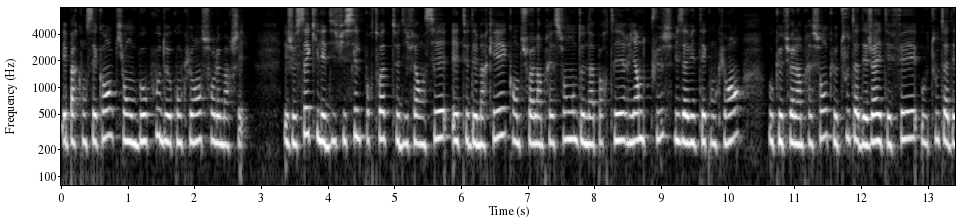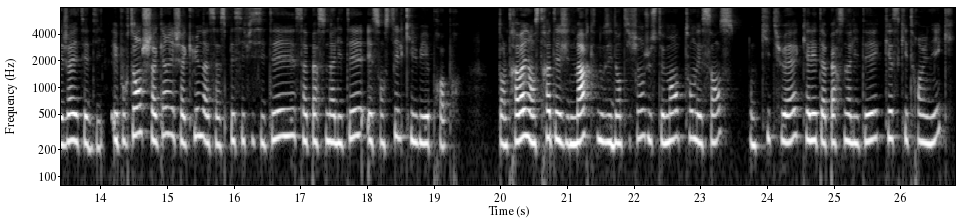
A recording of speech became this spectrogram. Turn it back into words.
et par conséquent qui ont beaucoup de concurrents sur le marché. Et je sais qu'il est difficile pour toi de te différencier et te démarquer quand tu as l'impression de n'apporter rien de plus vis-à-vis de tes concurrents ou que tu as l'impression que tout a déjà été fait ou tout a déjà été dit. Et pourtant, chacun et chacune a sa spécificité, sa personnalité et son style qui lui est propre. Dans le travail en stratégie de marque, nous identifions justement ton essence, donc qui tu es, quelle est ta personnalité, qu'est-ce qui te rend unique,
